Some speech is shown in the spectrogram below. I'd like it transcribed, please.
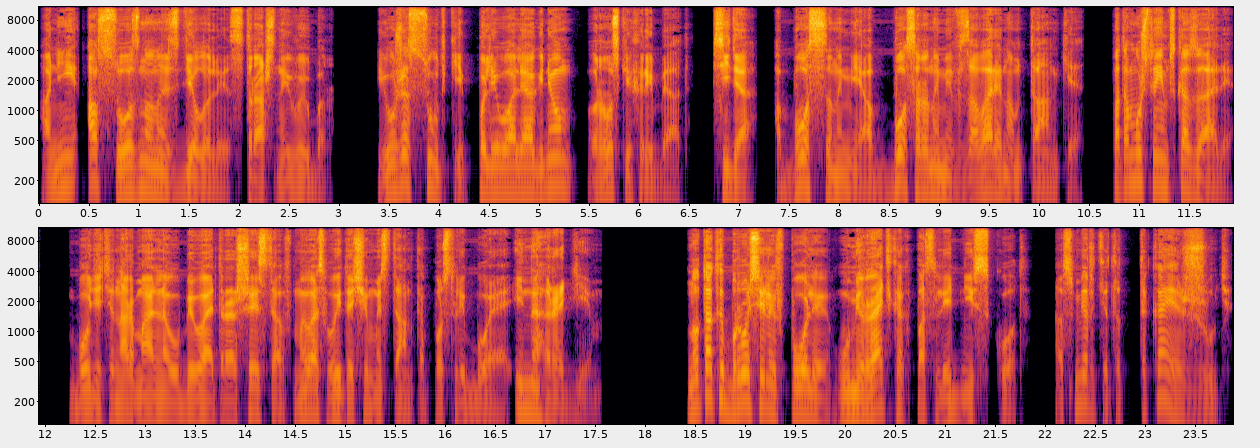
они осознанно сделали страшный выбор и уже сутки поливали огнем русских ребят, сидя обоссанными, обосранными в заваренном танке, потому что им сказали, будете нормально убивать расистов, мы вас вытащим из танка после боя и наградим. Но так и бросили в поле умирать, как последний скот. А смерть — это такая жуть.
